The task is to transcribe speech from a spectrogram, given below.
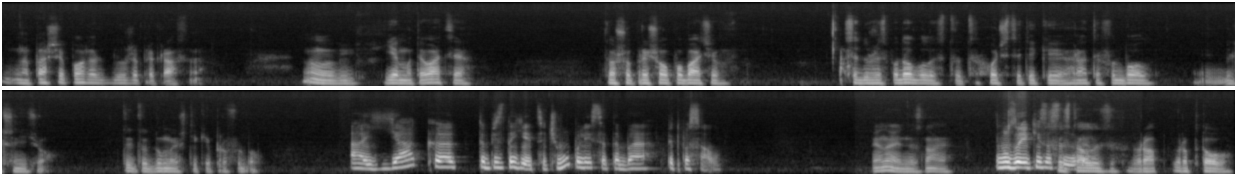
На перший погляд дуже прекрасно. Ну, є мотивація. То, що прийшов, побачив, все дуже сподобалось. Тут хочеться тільки грати в футбол і більше нічого. Ти тут думаєш тільки про футбол. А як е, тобі здається, чому Полісся тебе підписало? Я навіть не знаю. Ну, за які заслуги? сталося рап, раптово.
